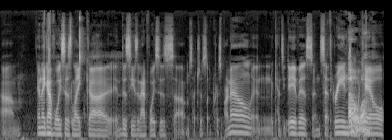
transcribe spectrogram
Um, and they got voices like uh, this season had voices um, such as like Chris Parnell and Mackenzie Davis and Seth Green, Joel Oh, wow. McHale,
